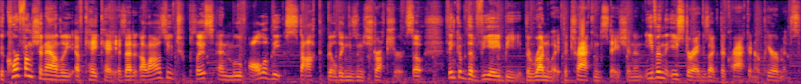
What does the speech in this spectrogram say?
The core functionality of KK is that it allows you to place and move all of the stock buildings and structures. So think of the VAB, the runway, the tracking station, and even the Easter eggs like the Kraken or pyramids.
